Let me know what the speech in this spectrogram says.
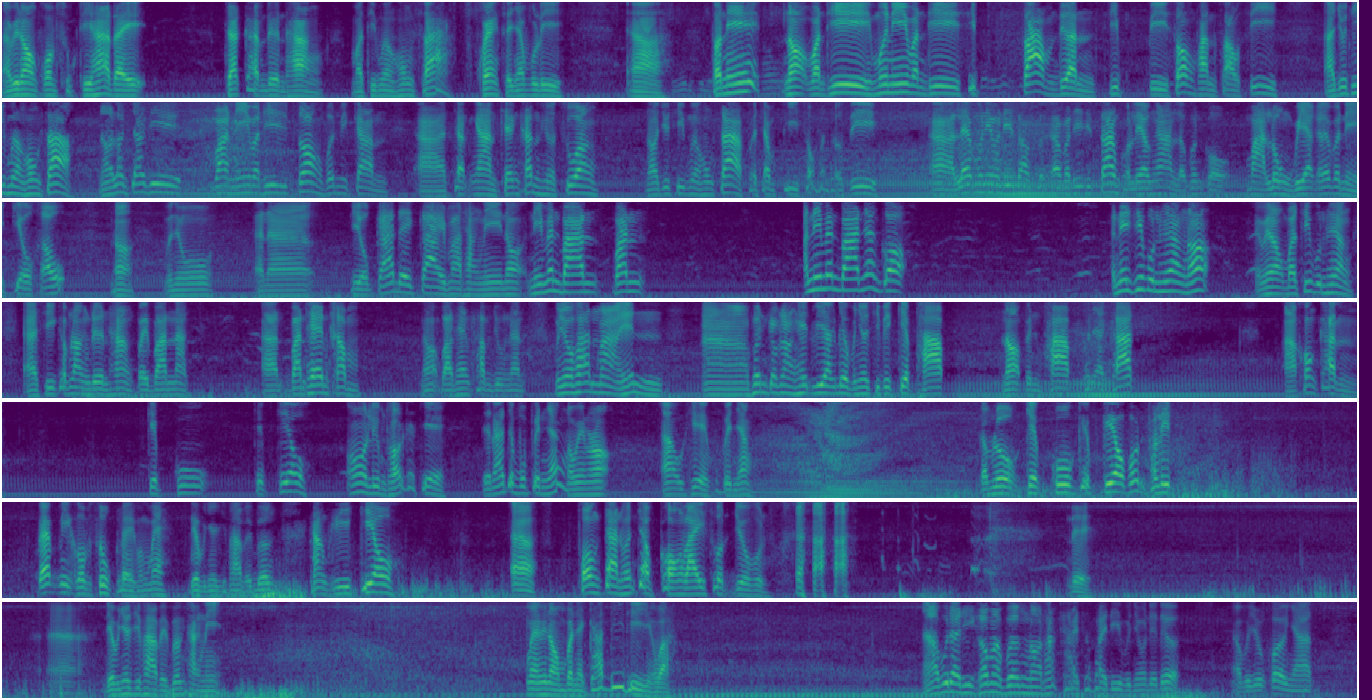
นะพี่น้องความสุขที่ห้าใดจากการเดินทางมาที่เมืองฮงซาแขวงสัญบุรีอ่าตอนนี้เนาะวันที่มื้อนี้วันที่13เดือน10ปี2024อ่าอยู่ที่เมืองฮงซาเนาะหลังจากที่วันนี้วันที่12เพิ่นมีการอ่าจัดงานแข่งขันเหือซ่วงเนาะอยู่ที่เมืองฮงซาประจำปี2024อ่าและมื้อนี้วันที่3วันที่13ก็แล้วงานแล้วเพิ่นก็มาลงเวียกแล้วบัดนี้เกี่ยวเขาเนาะวันนี้ อันน่ะมีโอกาสได้ใกล้มาทางนี้เนาะนี่แม่นบานบานอันนี้แม่นบานยังก็อันนี้ซีบุญเฮืองเนาะเห็นไหมน้องบานซีบุญเฮืองอ่าซีกำลังเดินทางไปบ้านนักอ่าบ้านแทนคำเนาะบ้านแทนคำอยู่นั้นบุญโยพันมาเห็นอ่าเพิ่อนกำลังเฮ็ดเวียกเดี๋ยวบุญโยสิไปเก็บภาพเนาะเป็นภาพบรรยากาศอ่าข้องกัน เก็บกูเก็บเกี่ยวอ๋อลืมทอดกระเจ แต่น่าจะบ่เป็นยังเนาเองเนาะอ่าโอเคบ่เป็นยังกับลูกเก็บกูเก็บเกี่ยวพ้นผลิต แบบมีความสุขเลยมั้งแม่เดี๋ยวผมจะพาไปเบิ้งทางพีเกี้ยวอ่าพ้องตันมันจับกองไลสดอยู่คุณเด้อ่าเดี๋ยวผมจะพาไปเบิ้องทางนี้แม่พี่น้องบรรยากาศดีดีๆอย่างวะ อ่าผู้ใดที่เข้ามาเบิ้งนอทักทายสบายดีบุญโยเด้อเด้ออ่าบุญโยข้ออนุญาต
